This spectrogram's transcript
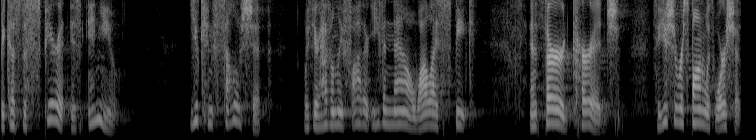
because the Spirit is in you. You can fellowship with your Heavenly Father even now while I speak. And third, courage. So you should respond with worship.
